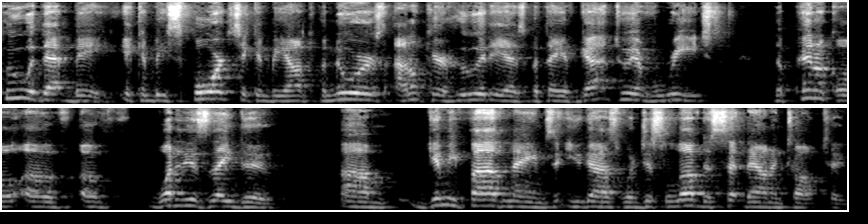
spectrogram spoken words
who would that be? It can be sports, it can be entrepreneurs. I don't care who it is, but they have got to have reached the pinnacle of of what it is they do. Um, give me five names that you guys would just love to sit down and talk to.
